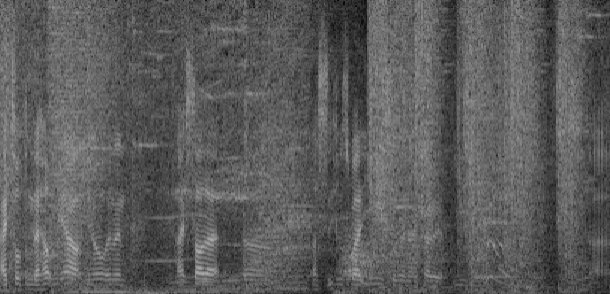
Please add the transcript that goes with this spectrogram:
I told them to help me out, you know, and then I saw that. Uh, he was about to eat me, so then I try to eat him. Uh,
